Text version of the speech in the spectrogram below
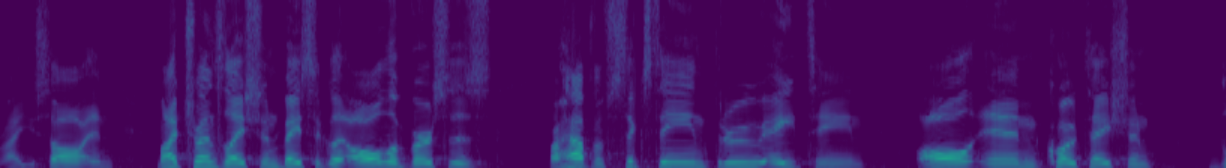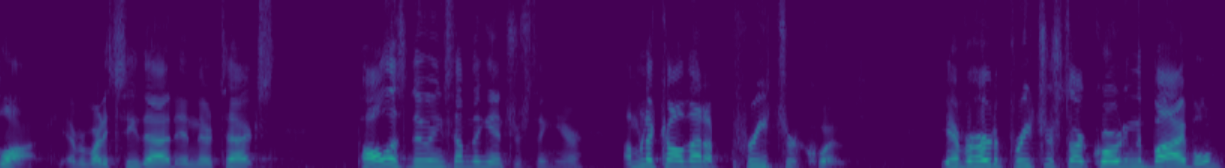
right? You saw in my translation, basically all of verses, or half of 16 through 18, all in quotation block. Everybody see that in their text? Paul is doing something interesting here. I'm going to call that a preacher quote. You ever heard a preacher start quoting the Bible,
